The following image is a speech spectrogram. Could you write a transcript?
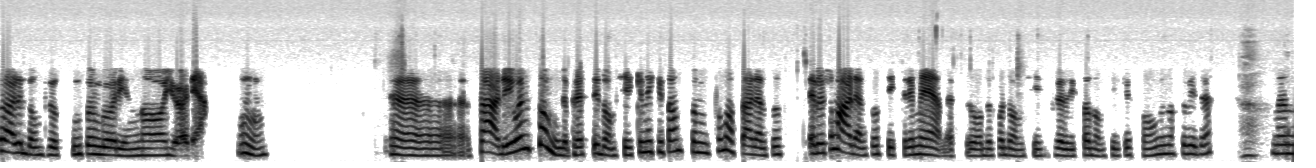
så er det domprosten som går inn og gjør det. Mm. Eh, så er det jo en sogneprest i domkirken, ikke sant? Som, som, er den som, eller som er den som sitter i menighetsrådet for domkirke, Fredrikstad domkirke sogn osv. Men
